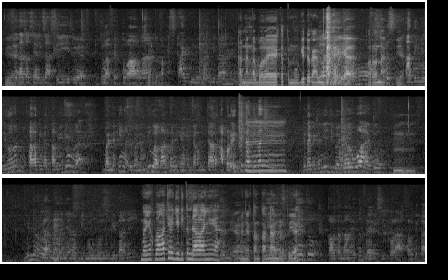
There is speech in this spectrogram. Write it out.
Iya. Kita sosialisasi itu ya itulah virtual kan, pakai Skype dulu kan kita. Karena nggak boleh ketemu gitu kan masih iya. corona. Terus Iya. cuttingnya juga kan kakak tingkat kami itu nggak banyaknya nggak di Bandung juga kan, banyak yang mencar-mencar. Apalagi kita kitanya nih, kita kitanya juga jauh wah itu Hmm. bener lah namanya bingung untuk kita nih. Banyak banget ya jadi kendalanya ya. Ya. Banyak tantangan Iya, berarti ya. itu kalau tantangan itu dari risiko lah. Kalau kita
